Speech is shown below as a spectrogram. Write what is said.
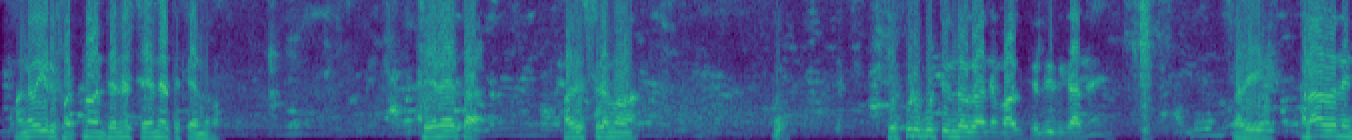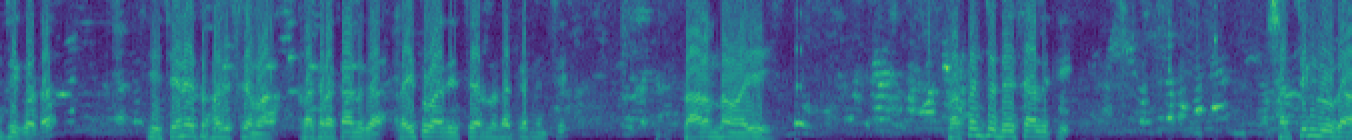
మంగళగిరి పట్టణం అంటేనే చేనేత కేంద్రం చేనేత పరిశ్రమ ఎప్పుడు పుట్టిందో కానీ మాకు తెలియదు కానీ మరి అనాథ నుంచి కూడా ఈ చేనేత పరిశ్రమ రకరకాలుగా రైతువారి చీరల దగ్గర నుంచి ప్రారంభం అయ్యి ప్రపంచ దేశాలకి షర్టింగుగా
